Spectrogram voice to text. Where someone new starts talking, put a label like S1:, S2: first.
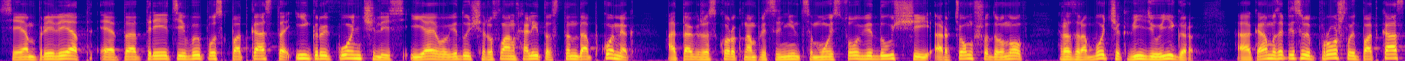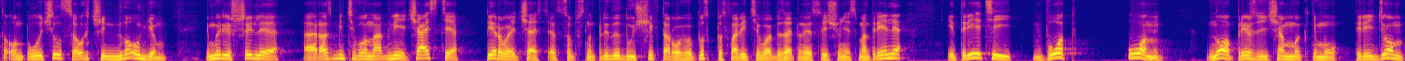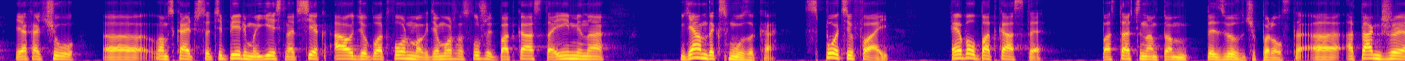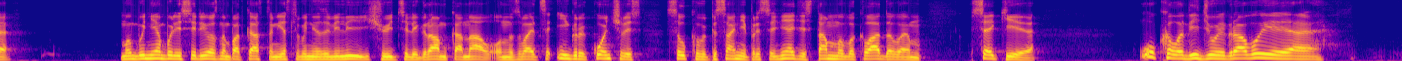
S1: Всем привет! Это третий выпуск подкаста «Игры кончились» и я его ведущий Руслан Халитов, стендап-комик, а также скоро к нам присоединится мой соведущий Артем Шадрунов, разработчик видеоигр. А, когда мы записывали прошлый подкаст, он получился очень долгим, и мы решили а, разбить его на две части. Первая часть — это, собственно, предыдущий, второй выпуск, посмотрите его обязательно, если еще не смотрели. И третий — вот он. Но прежде чем мы к нему перейдем, я хочу вам сказать, что теперь мы есть на всех аудиоплатформах, где можно слушать подкаст, а именно Яндекс Музыка, Spotify, Apple подкасты. Поставьте нам там 5 звездочек, пожалуйста. А, а также мы бы не были серьезным подкастом, если бы не завели еще и телеграм-канал. Он называется «Игры кончились». Ссылка в описании, присоединяйтесь. Там мы выкладываем всякие около видеоигровые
